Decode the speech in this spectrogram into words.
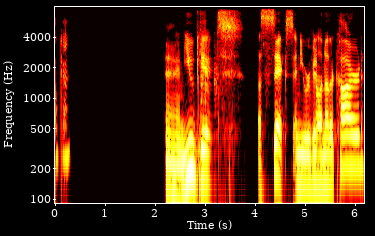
Okay. And you get a six, and you reveal another card.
